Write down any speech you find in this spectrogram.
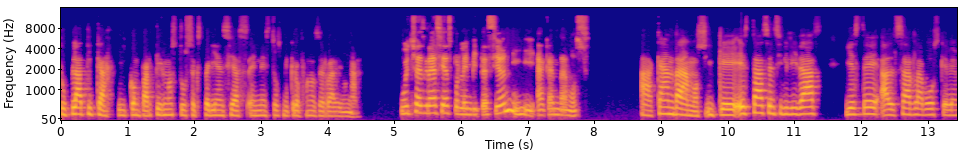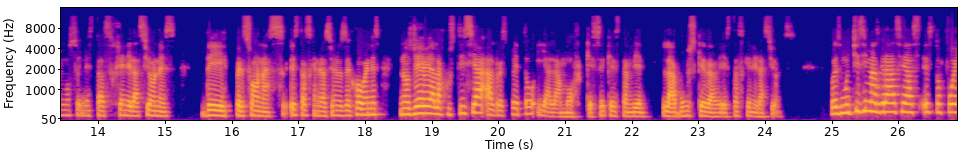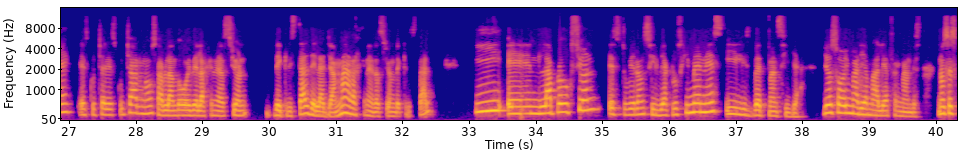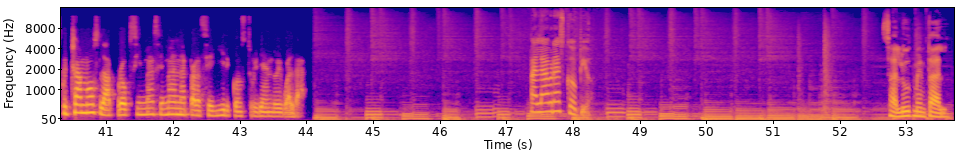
tu plática y compartirnos tus experiencias en estos micrófonos de Radio UNAM. Muchas gracias por la invitación y acá andamos. Acá andamos y que esta sensibilidad y este alzar la voz que vemos en estas generaciones de personas, estas generaciones de jóvenes, nos lleve a la justicia, al respeto y al amor, que sé que es también la búsqueda de estas generaciones. Pues muchísimas gracias. Esto fue Escuchar y Escucharnos, hablando hoy de la generación de cristal, de la llamada generación de cristal. Y en la producción estuvieron Silvia Cruz Jiménez y Lisbeth Mancilla. Yo soy María Amalia Fernández. Nos escuchamos la próxima semana para seguir construyendo igualdad. Palabras copio. Salud mental.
